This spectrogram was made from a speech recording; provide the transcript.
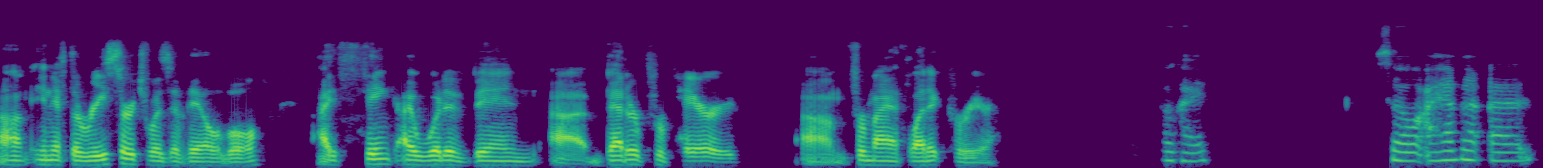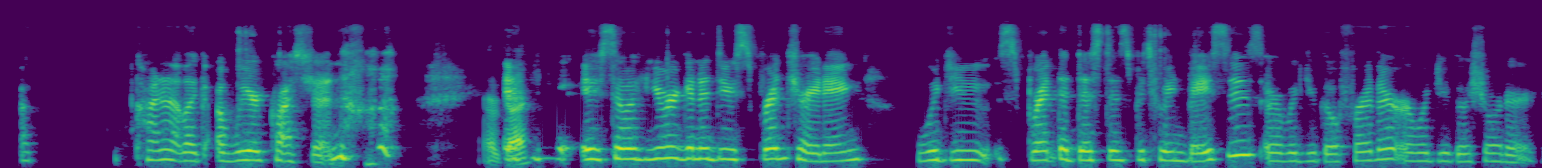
um, and if the research was available, I think I would have been uh, better prepared um, for my athletic career. Okay. So I have a, a, a kind of like a weird question. okay. If, if, so if you were going to do sprint training, would you sprint the distance between bases or would you go further or would you go shorter?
